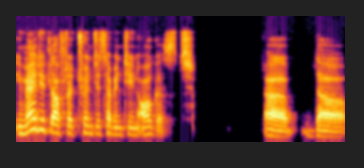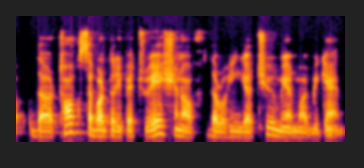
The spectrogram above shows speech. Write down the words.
immediately after 2017 August, uh, the, the talks about the repatriation of the Rohingya to Myanmar began.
